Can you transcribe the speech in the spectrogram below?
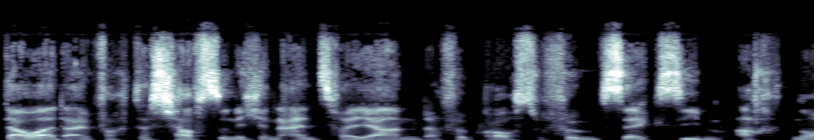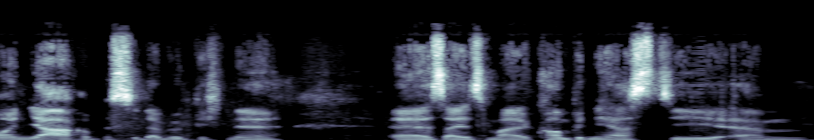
dauert einfach. Das schaffst du nicht in ein, zwei Jahren. Dafür brauchst du fünf, sechs, sieben, acht, neun Jahre, bis du da wirklich eine, äh, sei es mal, Company hast, die, ähm,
